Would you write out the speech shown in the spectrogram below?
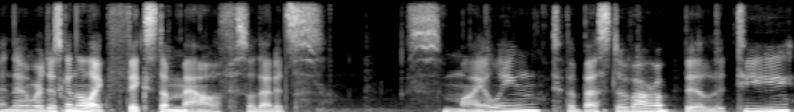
And then we're just gonna like fix the mouth so that it's smiling to the best of our ability.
